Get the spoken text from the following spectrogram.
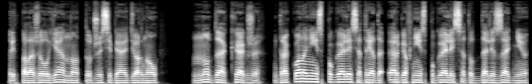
— предположил я, но тут же себя одернул. «Ну да, как же. Драконы не испугались, отряда эргов не испугались, а тут дали заднюю.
